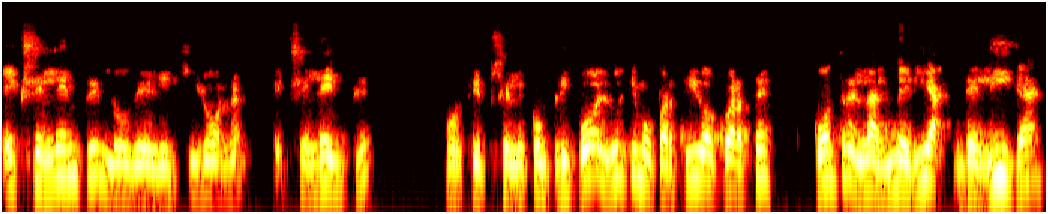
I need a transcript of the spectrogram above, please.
excelente lo del Girona, excelente, porque se le complicó el último partido, acuérdate, contra el Almería de Liga,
